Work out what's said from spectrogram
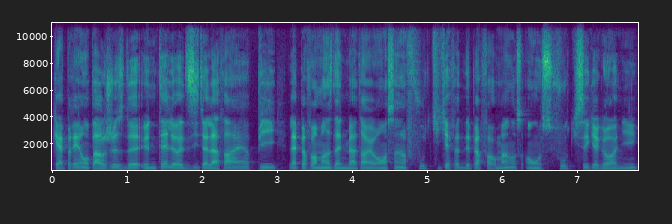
qu'après on parle juste de une telle a dit telle affaire, puis la performance de l'animateur. On s'en fout de qui a fait des performances, on se fout de qui c'est qui a gagné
